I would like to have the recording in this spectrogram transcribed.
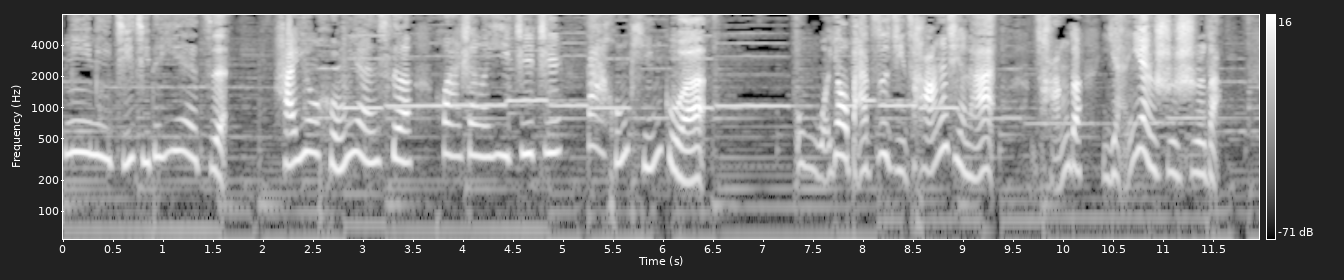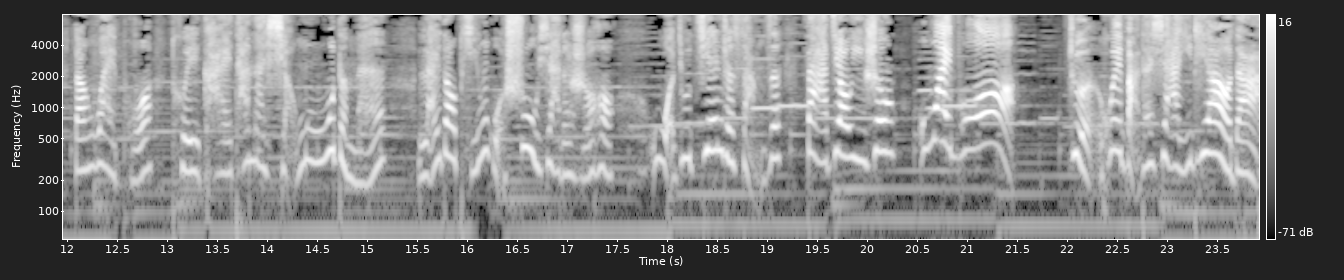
密密集集的叶子。还用红颜色画上了一只只大红苹果。我要把自己藏起来，藏得严严实实的。当外婆推开她那小木屋的门，来到苹果树下的时候，我就尖着嗓子大叫一声“外婆”，准会把她吓一跳的。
